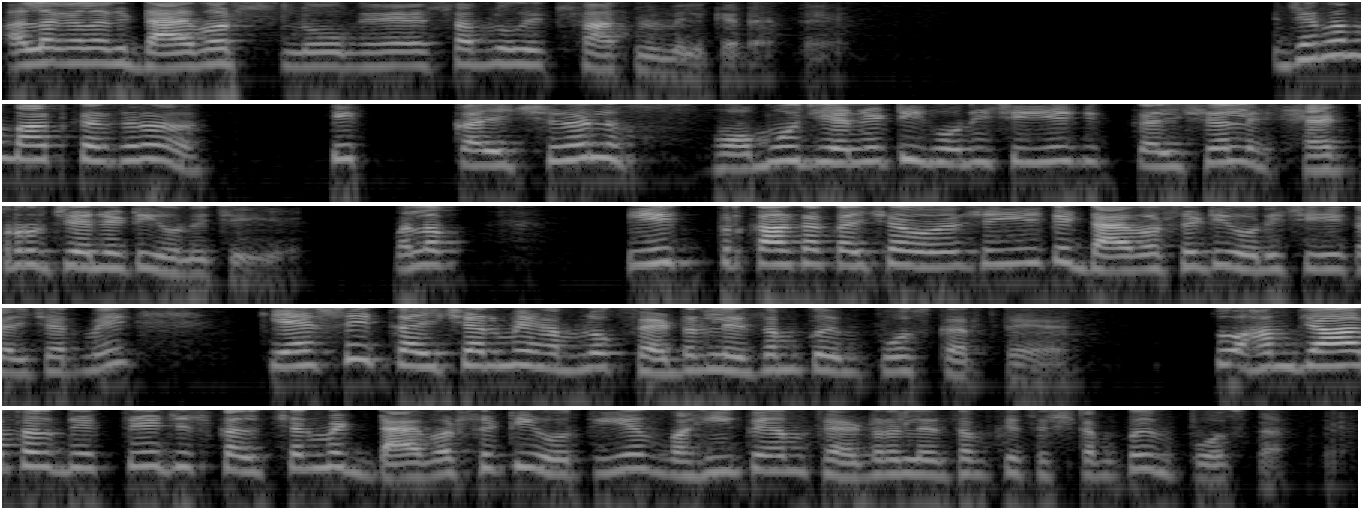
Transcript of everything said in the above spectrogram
अलग अलग डाइवर्स लोग हैं। सब लोग एक साथ में मिलकर रहते हैं। जब हम बात करते हैं ना कल्चरल होमोजेनिटी होनी चाहिए कि कल्चरल हेट्रोजेनिटी होनी चाहिए। मतलब एक प्रकार का कल्चर होना चाहिए कि डाइवर्सिटी होनी चाहिए कल्चर में। कैसे कल्चर में हम लोग फेडरलिज्म को इम्पोज करते हैं? तो हम ज़्यादातर देखते हैं जिस कल्चर में डाइवर्सिटी होती है, वहीं पे हम फेडरलिज्म के सिस्टम को इम्पोज करते हैं।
